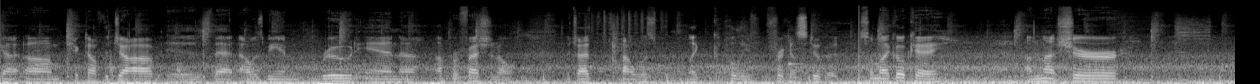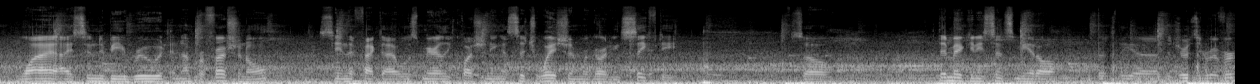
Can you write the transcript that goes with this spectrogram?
got um, kicked off the job is that I was being rude and uh, unprofessional, which I thought was like completely freaking stupid. So I'm like, okay, I'm not sure why I seem to be rude and unprofessional, seeing the fact that I was merely questioning a situation regarding safety. So, didn't make any sense to me at all. There's the, uh, the Jersey River.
